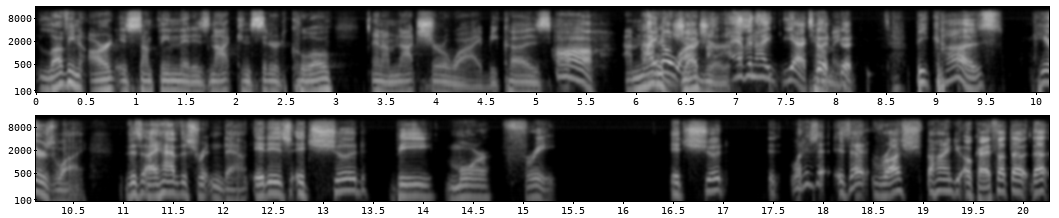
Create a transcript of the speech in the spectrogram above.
loving art is something that is not considered cool, and I'm not sure why. Because Oh, I'm not I know a judger. I have an idea. Yeah, Tell good, me. good. Because here's why. This I have this written down. It is. It should be more free. It should. What is it? Is that Rush behind you? Okay, I thought that that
